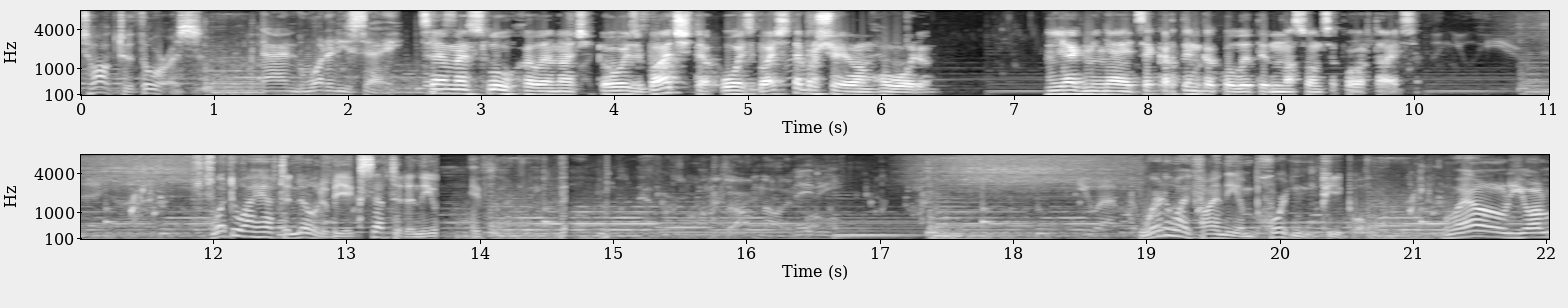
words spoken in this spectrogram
Talked to Thoris. And what did he say? Це ми слухали, начебто. Ось бачите, ось бачите, про що я вам говорю. Як міняється картинка, коли ти на сонце повертаєшся. What do I have to know to be accepted in the. Where do I find the important people? Well, you're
